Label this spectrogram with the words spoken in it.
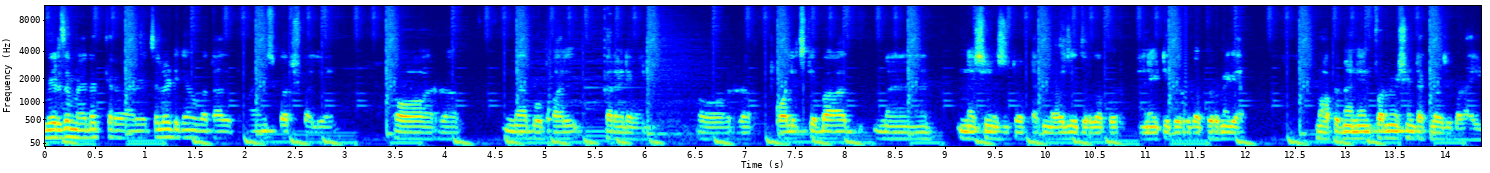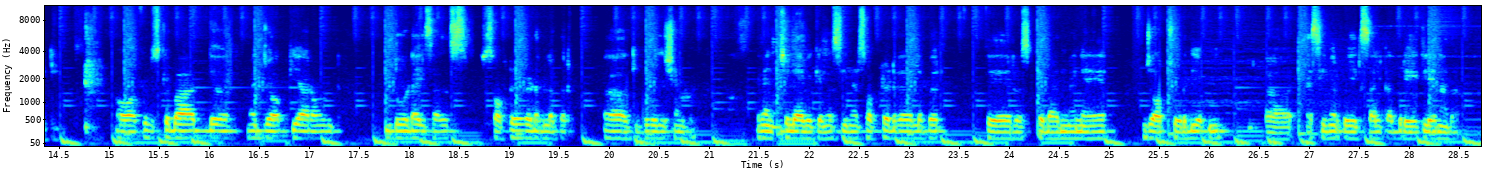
मेरे से मेहनत करवा रहे हो। चलो ठीक है मैं बता देता हूँ। स्पर्श पालीवाल और मैं भोपाल का रहने वाला हूँ। और कॉलेज के बाद मैं National Institute of Technology Durgapur NIT Durgapur में गया। वहाँ पे मैंने इंफॉर्मेशन टेक्नोलॉजी पढ़ाई आई और फिर उसके बाद मैं जॉब किया अराउंड दो ढाई साल सॉफ्टवेयर डेवलपर की पोजिशन पर eventually I became senior software developer फिर उसके बाद मैंने जॉब छोड़ दी अपनी। ऐसे मेरे को एक साल का ब्रेक लेना था।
